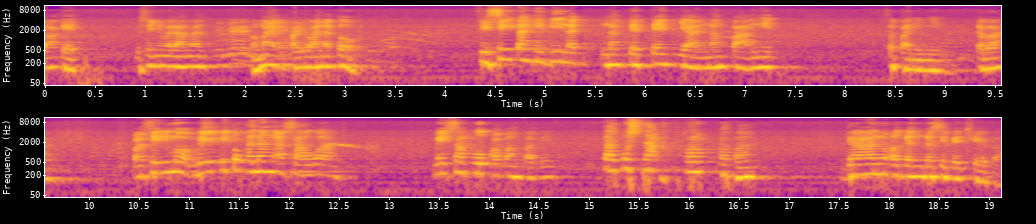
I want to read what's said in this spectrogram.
Bakit? Gusto niyo malaman? Mamaya, paliwanag ko. Si Satan hindi nag, nagtetempt yan ng pangit sa paningin. Diba? Pansinin mo, may pito ka ng asawa. May sampu ka pang tabi. Tapos na-attract ka pa. Gaano aganda si Bathsheba.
